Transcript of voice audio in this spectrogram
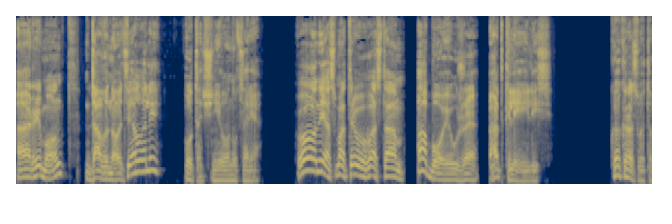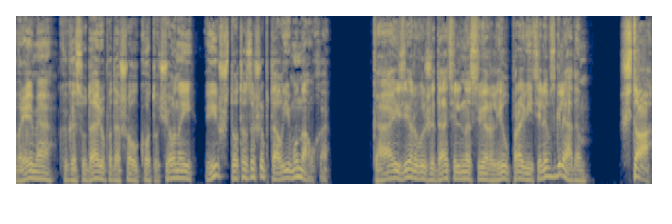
«А ремонт давно делали?» — уточнил он у царя. «Вон, я смотрю, у вас там обои уже отклеились». Как раз в это время к государю подошел кот-ученый и что-то зашептал ему на ухо. Кайзер выжидательно сверлил правителя взглядом. «Что?»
